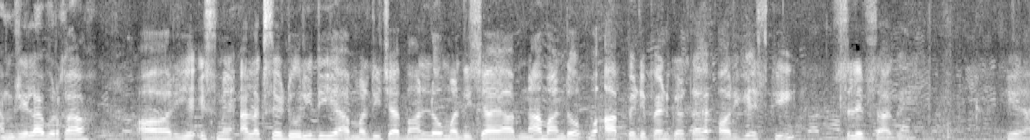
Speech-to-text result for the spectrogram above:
अम्ब्रेला बुरखा और ये इसमें अलग से डोरी दी है। आप मर्ज़ी चाहे बाँध लो, मर्ज़ी चाहे आप ना बांधो, वो आप पे डिपेंड करता है और ये इसकी स्लिप्स आ गई। ये रहा,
